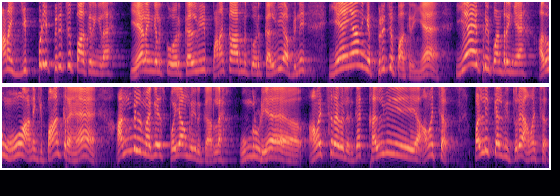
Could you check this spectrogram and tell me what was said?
ஆனால் இப்படி பிரித்து பார்க்குறீங்களே? ஏழைங்களுக்கு ஒரு கல்வி பணக்காரனுக்கு ஒரு கல்வி அப்படின்னு ஏன் நீங்கள் பிரித்து பார்க்குறீங்க ஏன் இப்படி பண்ணுறீங்க அதுவும் அன்னைக்கு பார்க்குறேன் அன்பில் மகேஷ் பொய்யாமலி இருக்கார்ல உங்களுடைய அமைச்சரவையில் இருக்க கல்வி அமைச்சர் பள்ளிக்கல்வித்துறை அமைச்சர்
